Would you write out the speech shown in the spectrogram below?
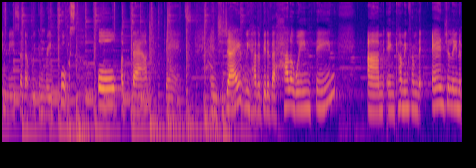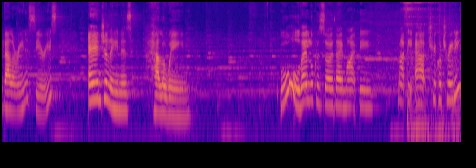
join me so that we can read books all about dance. And today we have a bit of a Halloween theme um, and coming from the Angelina Ballerina series, Angelina's Halloween. Ooh, they look as though they might be, might be out trick-or-treating.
